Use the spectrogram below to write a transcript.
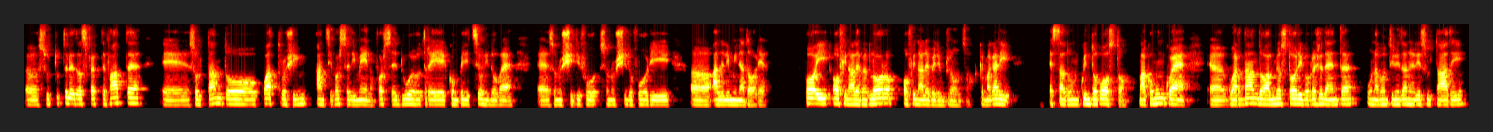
uh, su tutte le trasferte fatte eh, soltanto 4, 5, anzi forse di meno, forse due o tre competizioni dove eh, sono, fu- sono, uscito fuori uh, alle eliminatorie. Poi o finale per l'oro o finale per il bronzo, che magari è stato un quinto posto, ma comunque eh, guardando al mio storico precedente, una continuità nei risultati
